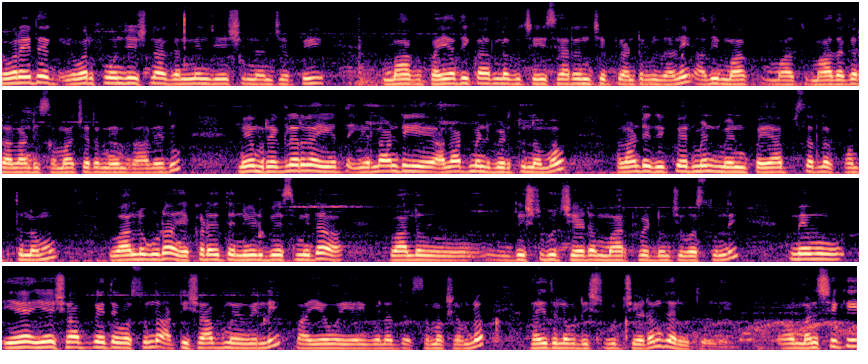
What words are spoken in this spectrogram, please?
ఎవరైతే ఎవరు ఫోన్ చేసినా గన్మెన్ చేసిండని చెప్పి మాకు పై అధికారులకు చేశారని చెప్పి అంటారు కానీ అది మా మా మా దగ్గర అలాంటి సమాచారం ఏం రాలేదు. మేము రెగ్యులర్గా ఎలాంటి అలాట్మెంట్ పెడుతున్నామో అలాంటి రిక్వైర్మెంట్ మేము పై ఆఫీసర్లకు పంపుతున్నాము. వాళ్ళు కూడా ఎక్కడైతే నీడ్ బేస్ మీద వాళ్ళు డిస్ట్రిబ్యూట్ చేయడం మార్కెట్ నుంచి వస్తుంది. మేము ఏ ఏ షాప్కి అయితే వస్తుందో అట్టి షాప్ మేము వెళ్ళి మా ఏఓ ఏఓల సమక్షంలో రైతులకు డిస్ట్రిబ్యూట్ చేయడం జరుగుతుంది. మనిషికి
